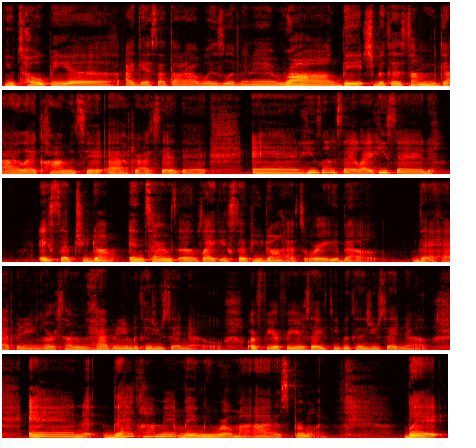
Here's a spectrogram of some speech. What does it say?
utopia. I guess I thought I was living in wrong, bitch, because some guy like commented after I said that. And he's to say like he said except you don't in terms of like except you don't have to worry about that happening or something happening because you said no or fear for your safety because you said no. And that comment made me roll my eyes for one. But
